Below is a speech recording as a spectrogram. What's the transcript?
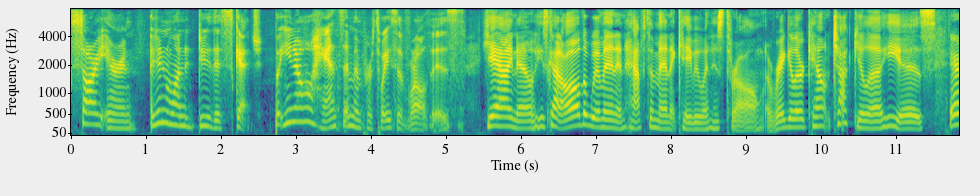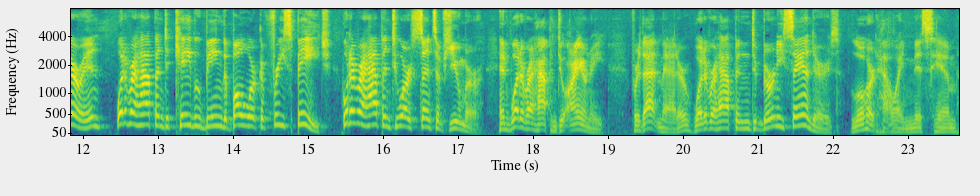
Sorry, Aaron. I didn't want to do this sketch, but you know how handsome and persuasive Rolf is. Yeah, I know. He's got all the women and half the men at KBOO in his thrall. A regular Count Chocula, he is. Aaron, whatever happened to KBOO being the bulwark of free speech? Whatever happened to our sense of humor? And whatever happened to irony? For that matter, whatever happened to Bernie Sanders? Lord, how I miss him.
